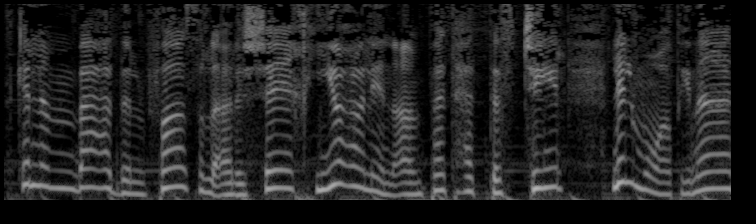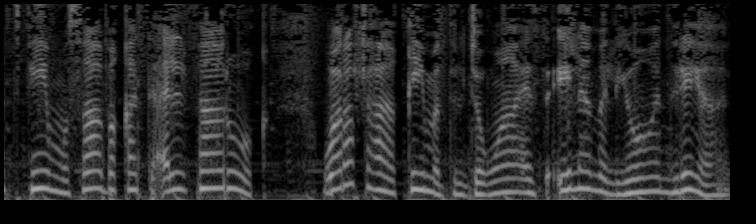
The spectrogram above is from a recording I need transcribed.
نتكلم بعد الفاصل. آل الشيخ يعلن عن فتح التسجيل للمواطنات في مسابقة الفاروق ورفع قيمة الجوائز إلى مليون ريال.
